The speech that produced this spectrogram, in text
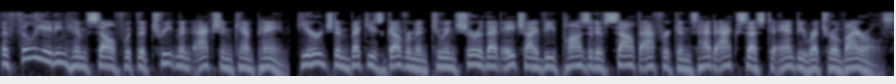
Affiliating himself with the Treatment Action Campaign, he urged Mbeki's government to ensure that HIV-positive South Africans had access to antiretrovirals.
